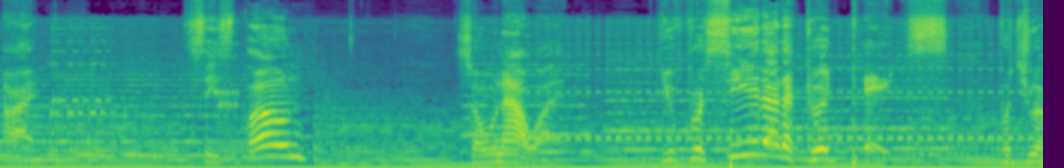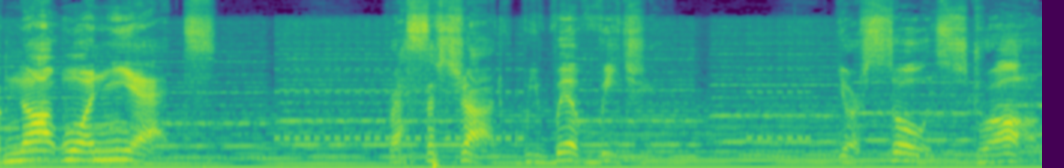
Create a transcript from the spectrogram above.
Alright. Seize the. So now what? You proceed at a good pace, but you have not won yet. Rest assured, we will reach you. Your soul is strong.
